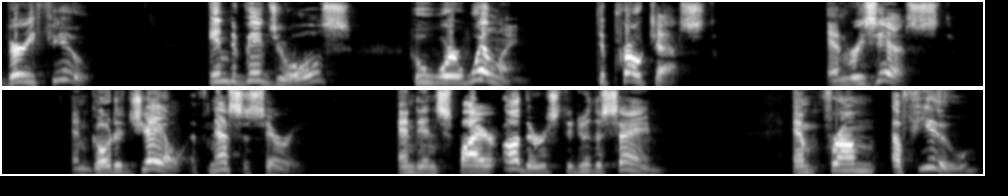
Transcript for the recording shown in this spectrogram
very few individuals who were willing to protest and resist and go to jail if necessary and inspire others to do the same. And from a few,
